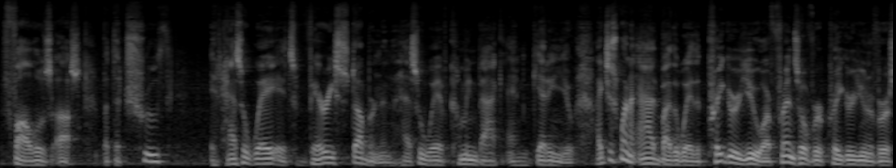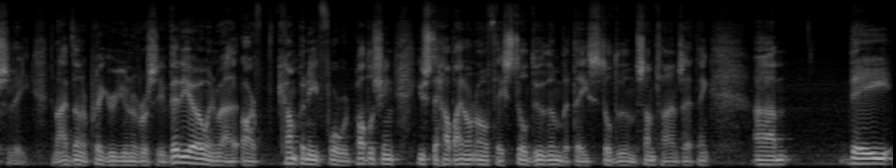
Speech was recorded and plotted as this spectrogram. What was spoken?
follows us. But the truth it has a way, it's very stubborn and it has a way of coming back and getting you. I just want to add, by the way, the PragerU, our friends over at Prager University, and I've done a Prager University video, and uh, our company, Forward Publishing, used to help. I don't know if they still do them, but they still do them sometimes, I think. Um, they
